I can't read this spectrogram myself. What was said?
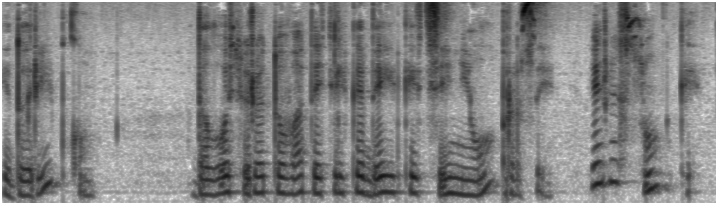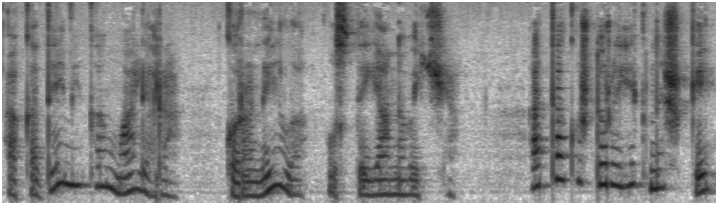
і дорібком вдалося урятувати тільки деякі цінні образи і рисунки академіка маляра Коронила Устияновича, а також дорогі книжки,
